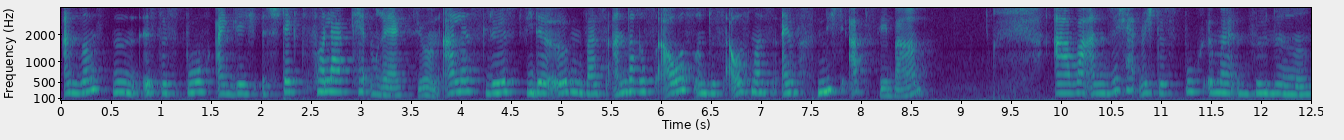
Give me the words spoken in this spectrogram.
ansonsten ist das Buch eigentlich, es steckt voller Kettenreaktionen. Alles löst wieder irgendwas anderes aus und das Ausmaß ist einfach nicht absehbar. Aber an sich hat mich das Buch immer in so eine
